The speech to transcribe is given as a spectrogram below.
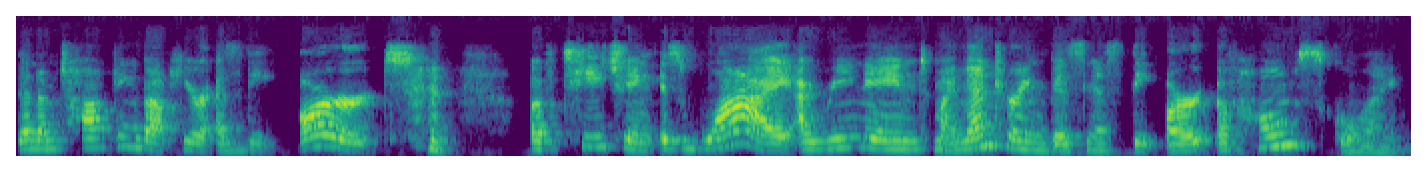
that I'm talking about here as the art of teaching is why I renamed my mentoring business the art of homeschooling.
